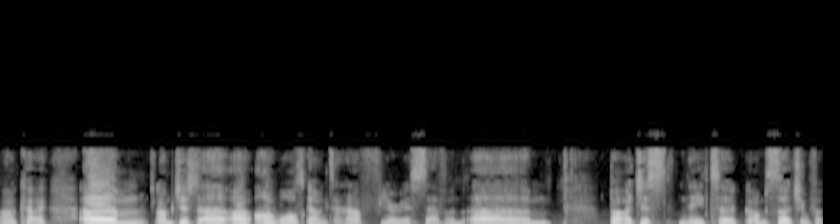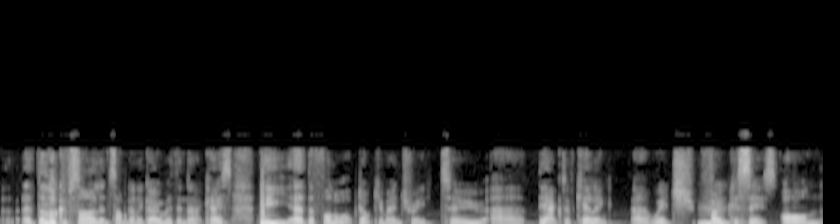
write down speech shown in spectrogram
Okay. Um, I'm just. Uh, I, I was going to have Furious Seven. Um, but I just need to. I'm searching for uh, the Look of Silence. I'm going to go with in that case the uh, the follow up documentary to uh, the Act of Killing, uh, which focuses on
